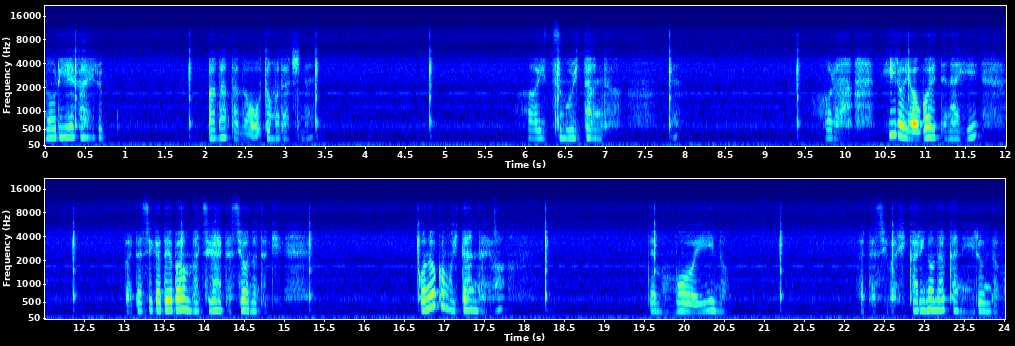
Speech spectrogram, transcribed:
うな。のりえがいる。あなたのお友達ね。あいつもいたんだ。ほらヒロヤ覚えてない？私が出番間違えたショーの時。この子もいたんだよ。でももういいの。私は光の中にいるんだもの。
